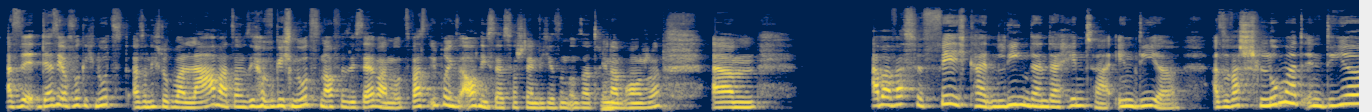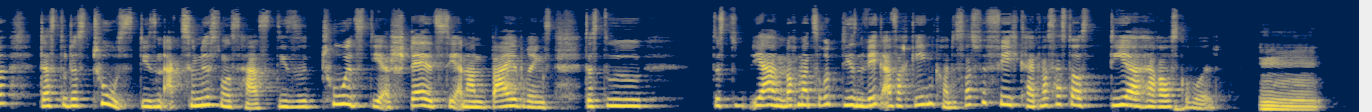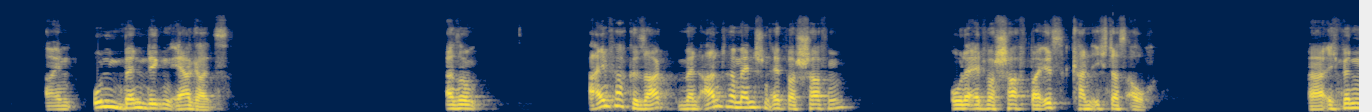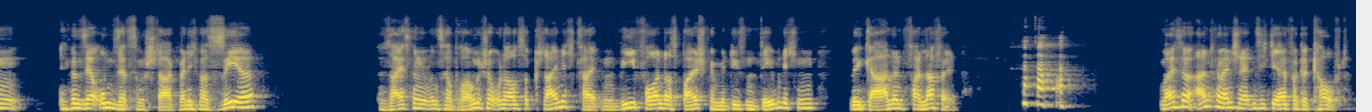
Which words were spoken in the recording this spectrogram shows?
also der, der sie auch wirklich nutzt, also nicht nur darüber labert, sondern sie auch wirklich nutzt und auch für sich selber nutzt, was übrigens auch nicht selbstverständlich ist in unserer Trainerbranche. Mhm. Ähm, aber was für Fähigkeiten liegen denn dahinter in dir? Also was schlummert in dir, dass du das tust, diesen Aktionismus hast, diese Tools, die erstellst, die anderen beibringst, dass du, dass du ja nochmal zurück diesen Weg einfach gehen konntest. Was für Fähigkeiten? Was hast du aus dir herausgeholt? Mm, einen unbändigen Ehrgeiz. Also einfach gesagt, wenn andere Menschen etwas schaffen, oder etwas schaffbar ist, kann ich das auch. Äh, ich bin, ich bin sehr umsetzungsstark. Wenn ich was sehe, sei es nun in unserer Branche oder auch so Kleinigkeiten, wie vorhin das Beispiel mit diesen dämlichen veganen Falafeln. weißt du, andere Menschen hätten sich die einfach gekauft.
